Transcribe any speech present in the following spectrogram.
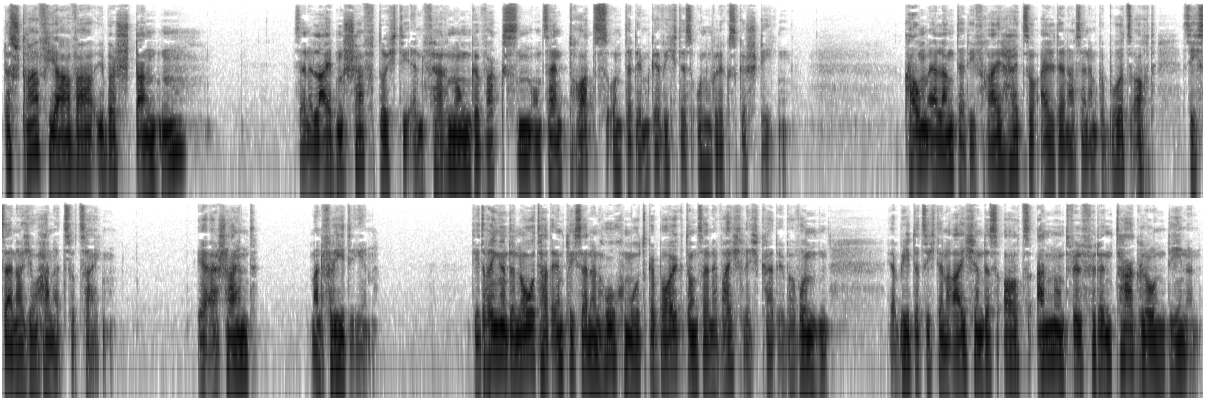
Das Strafjahr war überstanden, seine Leidenschaft durch die Entfernung gewachsen und sein Trotz unter dem Gewicht des Unglücks gestiegen. Kaum erlangt er die Freiheit, so eilt er nach seinem Geburtsort, sich seiner Johanne zu zeigen. Er erscheint, man flieht ihn. Die dringende Not hat endlich seinen Hochmut gebeugt und seine Weichlichkeit überwunden. Er bietet sich den Reichen des Orts an und will für den Taglohn dienen.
